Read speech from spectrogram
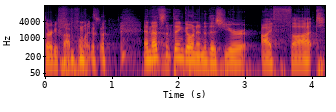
35 points. And that's the thing going into this year. I thought,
